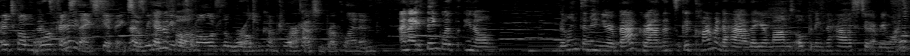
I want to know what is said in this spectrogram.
it's called an Orphans great. Thanksgiving. so That's we have people from all over the world who come to our house in Brooklyn, and And I think with, you know, Billington in your background, that's good karma to have that your mom's opening the house to everyone. Well,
